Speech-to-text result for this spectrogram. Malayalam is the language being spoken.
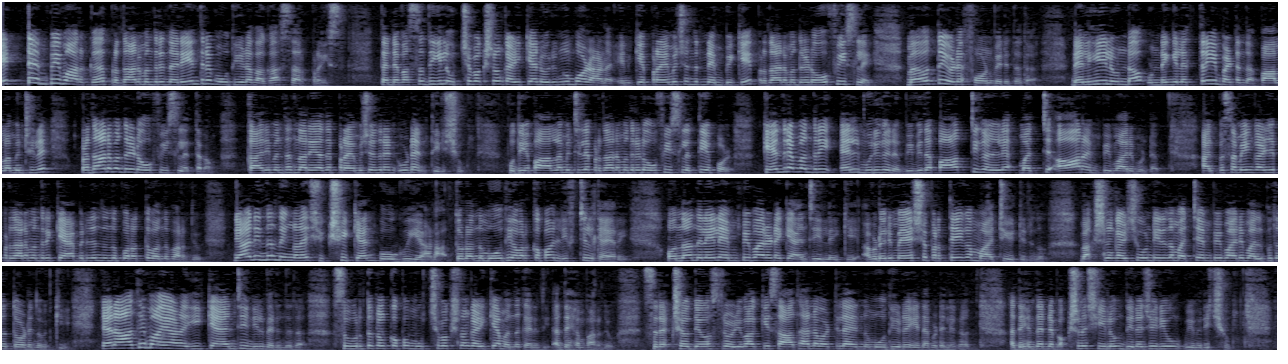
എട്ട് എം പിമാർക്ക് പ്രധാനമന്ത്രി നരേന്ദ്രമോദിയുടെ വക സർപ്രൈസ്. തന്റെ വസതിയിൽ ഉച്ചഭക്ഷണം കഴിക്കാൻ ഒരുങ്ങുമ്പോഴാണ് എനിക്ക് പ്രേമചന്ദ്രൻ എം പിക്ക് പ്രധാനമന്ത്രിയുടെ ഓഫീസിലെ മെഹത്തയുടെ ഫോൺ വരുന്നത്. ഡൽഹിയിലുണ്ടോ ഉണ്ടെങ്കിൽ എത്രയും പെട്ടെന്ന് പാർലമെന്റിലെ പ്രധാനമന്ത്രിയുടെ ഓഫീസിലെത്തണം. കാര്യമെന്തെന്നറിയാതെ പ്രേമചന്ദ്രൻ ഉടൻ തിരിച്ചു. പുതിയ പാർലമെന്റിലെ പ്രധാനമന്ത്രിയുടെ ഓഫീസിലെത്തിയപ്പോൾ കേന്ദ്രമന്ത്രി എൽ മുരുകനും വിവിധ പാർട്ടികളിലെ മറ്റ് ആറ് എം പിമാരുമുണ്ട്. അല്പസമയം കഴിഞ്ഞ് പ്രധാനമന്ത്രി ക്യാബിനിൽ നിന്ന് പുറത്തു വന്ന് പറഞ്ഞു ഞാൻ ഇന്ന് നിങ്ങളെ ശിക്ഷിക്കാൻ പോകുകയാണ്. തുടർന്ന് മോദി അവർക്കൊപ്പം ലിഫ്റ്റിൽ കയറി. ഒന്നാം നിലയിലെ എം പിമാരുടെ ക്യാന്റീനിലേക്ക്. അവിടെ ഒരു മേശ പ്രത്യേകം മാറ്റിയിട്ടിരുന്നു. ഭക്ഷണം കഴിച്ചുകൊണ്ടിരുന്ന മറ്റ് എം പിമാരും അത്ഭുതത്തോടെ നോക്കി. ഞാൻ ആദ്യമായാണ് ഈ ക്യാന്റീനിൽ വരുന്നത്. സുഹൃത്തുക്കൾക്കൊപ്പം ഉച്ചഭക്ഷണം കഴിക്കാമെന്ന് കരുതി അദ്ദേഹം പറഞ്ഞു. സുരക്ഷാ ഉദ്യോഗസ്ഥർ ഒഴിവാക്കി സാധാരണ വട്ടിലായിരുന്നു മോദിയുടെ ഇടപെടലുകൾ. അദ്ദേഹം തന്റെ ഭക്ഷണശീലവും ദിനചര്യവും വിവരിച്ചു.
